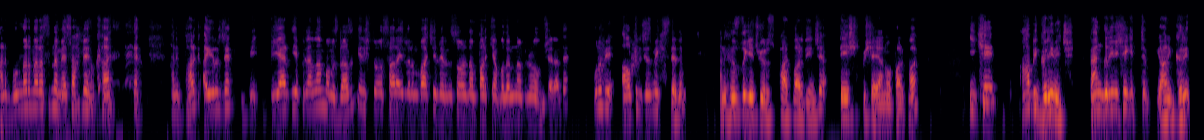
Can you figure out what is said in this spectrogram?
Hani bunların arasında mesafe yok. Hani, park ayıracak bir, bir yer diye planlanmamız lazım. Yani işte o sarayların bahçelerini sonradan park yapmalarından falan olmuş herhalde. Bunu bir altını çizmek istedim. Hani hızlı geçiyoruz park var deyince. Değişik bir şey yani o park var. İki, abi Greenwich. Ben Greenwich'e gittim. Yani Green,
